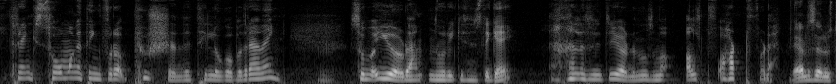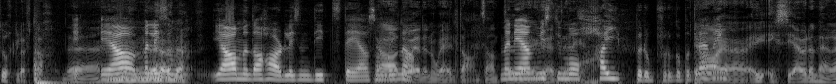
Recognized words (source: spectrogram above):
du trenger så mange ting for å pushe det til å gå på trening, Mm. så gjør du enten noe du ikke syns det er gøy, eller så gjør du noe som er altfor hardt for det. Eller så er du styrkeløfter. Det, Ja, men liksom Ja, men da har du liksom ditt sted og sånne ja, ting, da da. er det noe helt annet. sant? Men igjen, hvis du må hype det opp for å gå på trening Ja, ja. Jeg, jeg ser jo den her,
